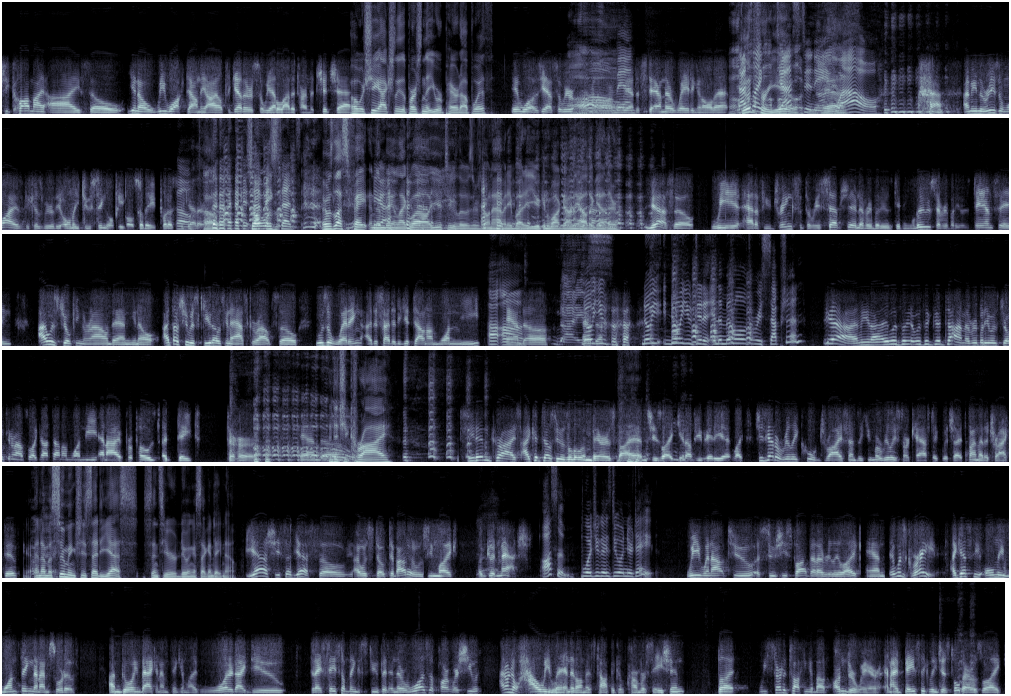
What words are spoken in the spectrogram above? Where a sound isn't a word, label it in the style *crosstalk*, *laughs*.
She caught my eye, so you know, we walked down the aisle together, so we had a lot of time to chit chat. Oh, was she actually the person that you were paired up with? It was, yeah. So we were oh, in arm. We man. had to stand there waiting and all that. Oh. That's Good like for you. destiny. Yeah. Wow. *laughs* *laughs* I mean, the reason why is because we were the only two single people, so they put us Oh. together. Oh. *laughs* that So it makes was- sense. It was less fate and them Yeah. being like, well, you two losers don't have anybody. You can walk down the aisle together. Yeah, so we had a few drinks at the reception. Everybody was getting loose. Everybody was dancing. I was joking around, and you know, I thought she was cute. I was going to ask her out, so it was a wedding. I decided to get down on one knee, Uh-uh. and uh, Nice. No, and, you, uh, no, you, no, you didn't. In the middle of the reception. yeah, I mean, I, it was it was a good time. Everybody was joking around, so I got down on one knee and I proposed a date to her. *laughs* and uh, And did she cry? *laughs* She didn't cry. I could tell she was a little embarrassed by it, and she's like, "Get up, you idiot!" Like she's got a really cool, dry sense of humor, really sarcastic, which I find that attractive. And I'm assuming she said yes since you're doing a second date now. Yeah, she said yes, so I was stoked about it. It seemed like a good match. Awesome. What'd you guys do on your date? We went out to a sushi spot that I really like, and it was great. I guess the only one thing that I'm sort of, I'm going back and I'm thinking like, what did I do? Did I say something stupid? And there was a part where she, w- I don't know how we landed on this topic of conversation, but we started talking about underwear, and I basically just told her I was like,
